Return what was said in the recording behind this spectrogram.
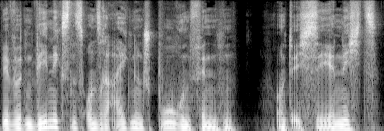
wir würden wenigstens unsere eigenen Spuren finden, und ich sehe nichts.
